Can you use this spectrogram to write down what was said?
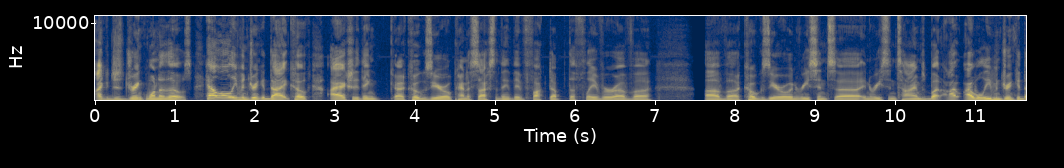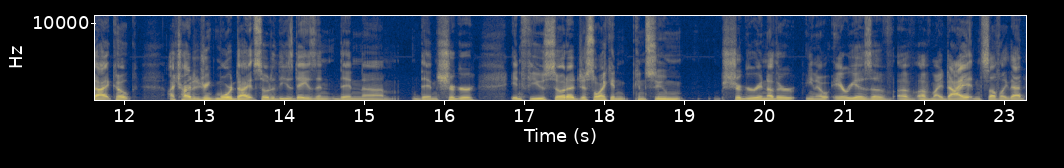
I could just drink one of those. Hell, I'll even drink a Diet Coke. I actually think uh, Coke Zero kind of sucks. I think they've fucked up the flavor of uh, of uh, Coke Zero in recent uh, in recent times. But I, I will even drink a Diet Coke. I try to drink more diet soda these days than than um, than sugar infused soda, just so I can consume sugar in other you know areas of, of of my diet and stuff like that.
